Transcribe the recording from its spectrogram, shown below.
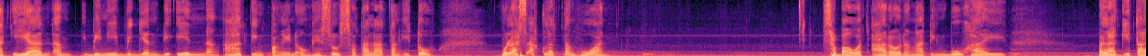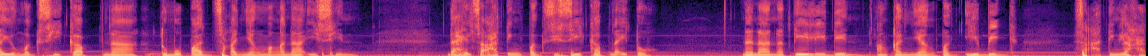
At iyan ang binibigyan diin ng ating Panginoong Hesus sa talatang ito mula sa aklat ng Juan. Sa bawat araw ng ating buhay, palagi tayong magsikap na tumupad sa kanyang mga naisin. Dahil sa ating pagsisikap na ito, nananatili din ang kanyang pag-ibig sa ating lahat.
